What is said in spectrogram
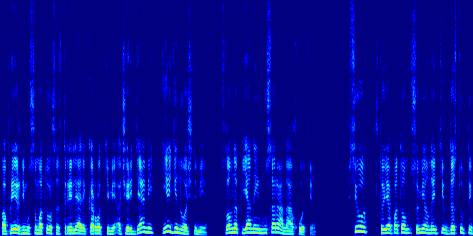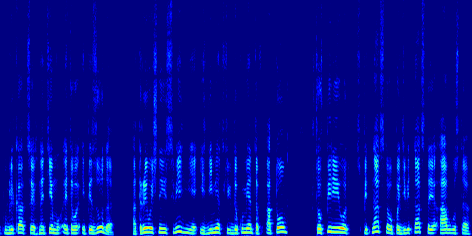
по-прежнему суматошно стреляли короткими очередями и одиночными, словно пьяные мусора на охоте. Все, что я потом сумел найти в доступных публикациях на тему этого эпизода, отрывочные сведения из немецких документов о том, что в период с 15 по 19 августа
